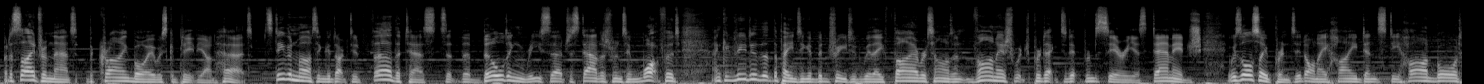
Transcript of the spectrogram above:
but aside from that, the crying boy was completely unhurt. Stephen Martin conducted further tests at the building research establishment in Watford and concluded that the painting had been treated with a fire retardant varnish which protected it from serious damage. It was also printed on a high density hardboard,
